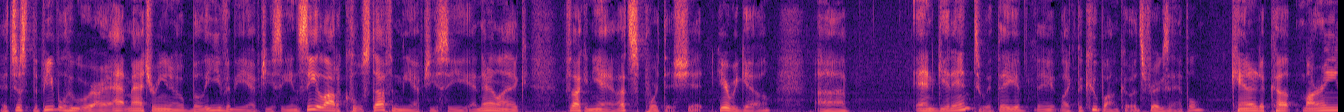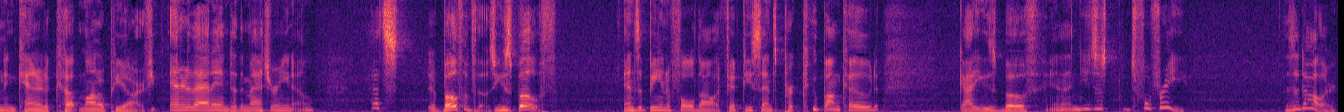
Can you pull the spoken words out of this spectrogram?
It's just the people who are at Matcherino believe in the FGC and see a lot of cool stuff in the FGC, and they're like, fucking yeah, let's support this shit. Here we go. Uh, and get into it. They, they like the coupon codes, for example. Canada Cup Marine and Canada Cup Mono PR. If you enter that into the Matcherino, that's both of those. Use both. Ends up being a full dollar, fifty cents per coupon code. Got to use both, and then you just it's for free. It's a dollar,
